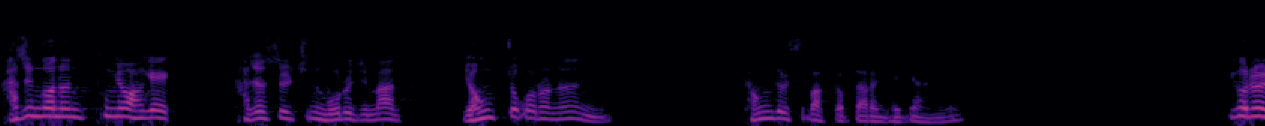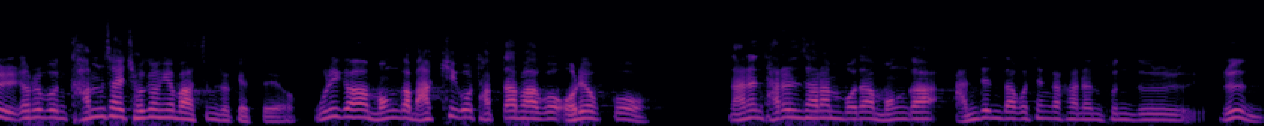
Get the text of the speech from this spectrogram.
가진 거는 풍요하게 가졌을지는 모르지만 영적으로는 병들 수밖에 없다는 얘기 아니에요? 이거를 여러분 감사에 적용해 봤으면 좋겠어요. 우리가 뭔가 막히고 답답하고 어렵고 나는 다른 사람보다 뭔가 안 된다고 생각하는 분들은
